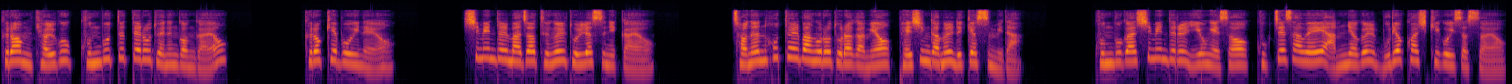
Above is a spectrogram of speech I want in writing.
그럼 결국 군부 뜻대로 되는 건가요? 그렇게 보이네요. 시민들마저 등을 돌렸으니까요. 저는 호텔방으로 돌아가며 배신감을 느꼈습니다. 군부가 시민들을 이용해서 국제사회의 압력을 무력화시키고 있었어요.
